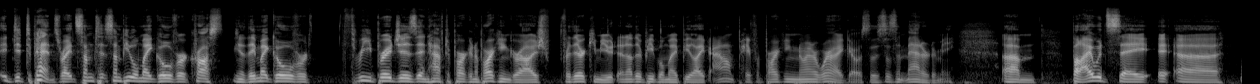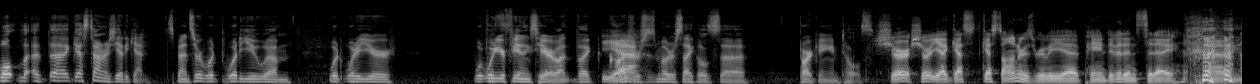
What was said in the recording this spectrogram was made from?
it, d- depends, right? Some some people might go over across, you know, they might go over three bridges and have to park in a parking garage for their commute, and other people might be like, I don't pay for parking no matter where I go, so this doesn't matter to me. Um, but I would say, uh, well, uh, uh, guest honors yet again, Spenser. What what do you um, what what are your what, what are your feelings here on like cars versus motorcycles, uh, parking and tolls? Sure, sure. Yeah, guest guest honor is really uh, paying dividends today. Um,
